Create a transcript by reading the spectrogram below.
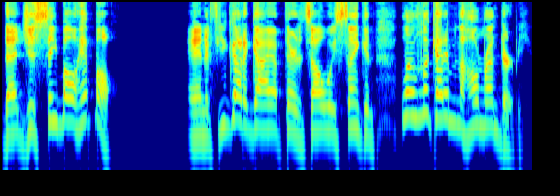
that just see ball, hit ball. And if you got a guy up there that's always thinking, look, look at him in the home run derby.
